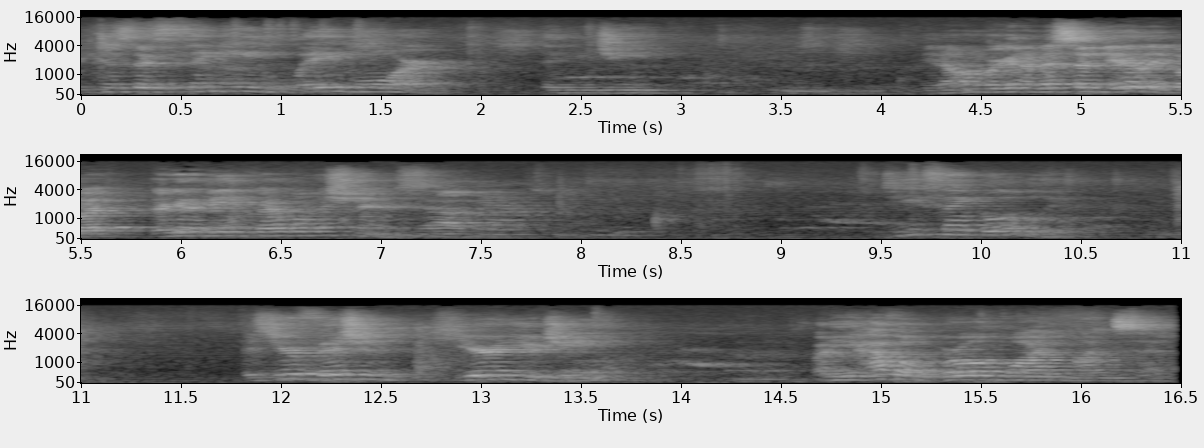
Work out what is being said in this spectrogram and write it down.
because they're thinking way more than Eugene. You know, we're going to miss them dearly, but they're going to be incredible missionaries. Yeah. Do you think globally? Is your vision here in Eugene? Or do you have a worldwide mindset?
